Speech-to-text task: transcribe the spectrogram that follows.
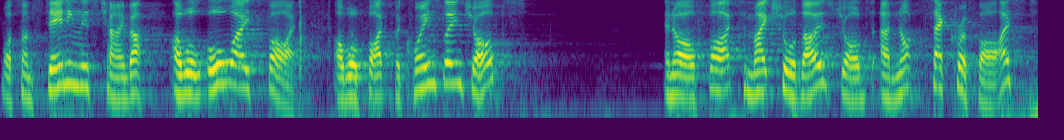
whilst I'm standing in this chamber, I will always fight. I will fight for Queensland jobs, and I'll fight to make sure those jobs are not sacrificed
